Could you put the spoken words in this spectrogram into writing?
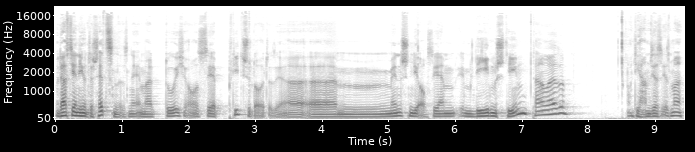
man darf sie ja nicht unterschätzen. Das sind ja immer durchaus sehr politische Leute, sehr ähm, Menschen, die auch sehr im, im Leben stehen, teilweise. Und die haben sich das erstmal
